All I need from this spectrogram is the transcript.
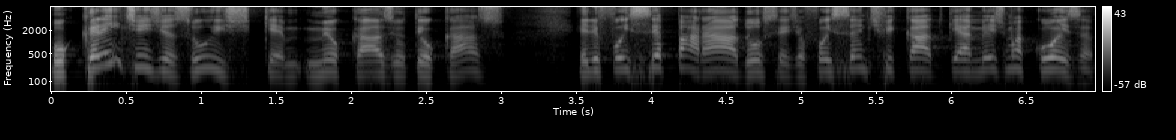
o crente em Jesus, que é meu caso e o teu caso, ele foi separado, ou seja, foi santificado, que é a mesma coisa.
